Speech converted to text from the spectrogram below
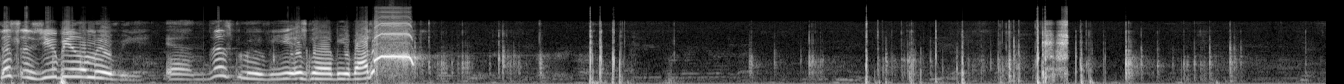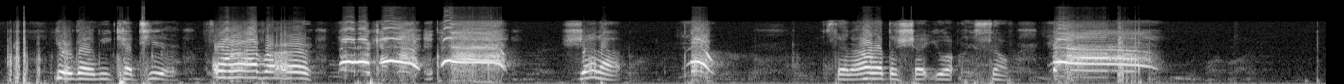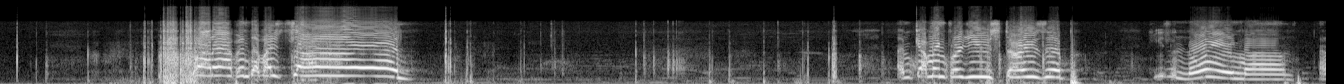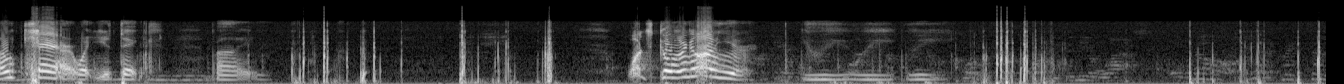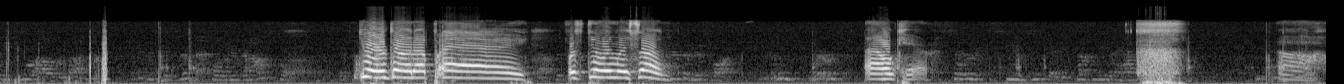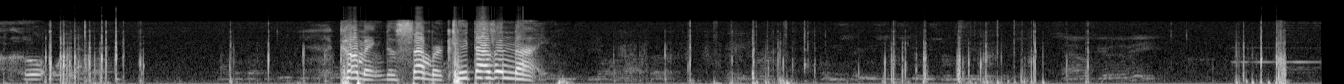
This is UB the Movie, and this movie is going to be about. Ah! You're going to be kept here forever. Ah! Shut up. No. Then I'll have to shut you up myself. No! What my son? I'm coming for you, Starzip. He's annoying, Mom. I don't care what you think. Fine. What's going on here? You're gonna pay for stealing my son. I don't care. Ah, Whatever. Coming December 2009.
